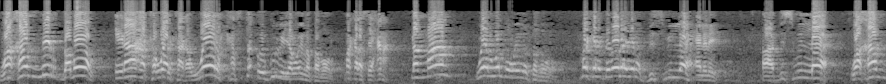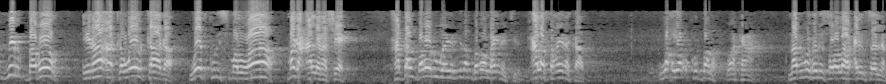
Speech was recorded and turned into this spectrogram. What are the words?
wakhamir dabool inaacaka weelkaaga weel kasta oo guriga yaal waa in la daboolo. Marka la seexana. Dhammaan weel walba waa in la daboolo. Marka la daboolayana bismi illaah alaleey bismi illaah wakhamir dabool. Inaacaka weelkaaga wadkur isma allah magac allena sheeg. Haddaan dabool u waayan midaan dabool lahayna jirin maxaa la samayna kaas? Wax yar ku daba waa kanaa nabigu wuxuu yihi salى الlahu عalيه wasalam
